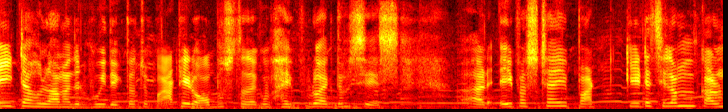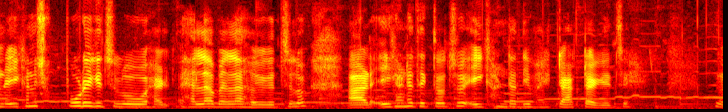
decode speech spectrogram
এইটা হলো আমাদের ভুই, দেখতে পাচ্ছ, পাটের অবস্থা। দেখো ভাই, পুরো একদম শেষ। আর এই পাশটায় পাট কেটেছিলাম, কারণ এইখানে সব পড়ে গেছিল, হেলা বেলা হয়ে গেছিল। আর এইখানটা দেখতে পাচ্ছ, এইখানটা দিয়ে ভাই ট্রাকটা গেছে। তো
